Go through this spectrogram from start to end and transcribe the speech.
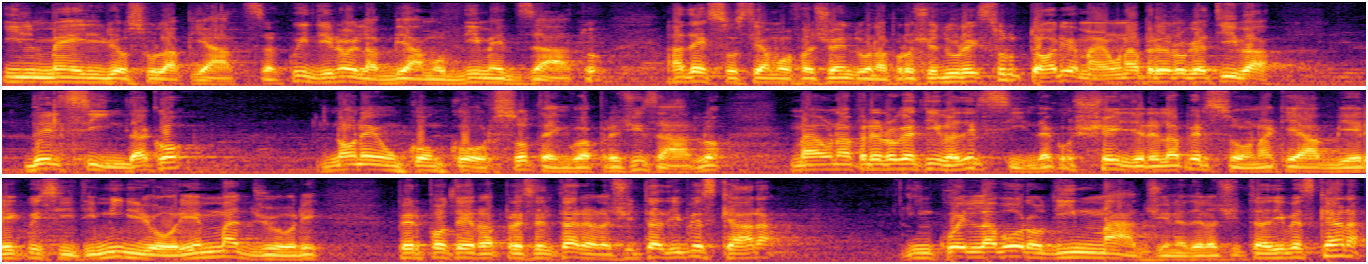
il meglio sulla piazza, quindi noi l'abbiamo dimezzato, adesso stiamo facendo una procedura istruttoria ma è una prerogativa del sindaco non è un concorso, tengo a precisarlo, ma è una prerogativa del sindaco scegliere la persona che abbia i requisiti migliori e maggiori per poter rappresentare la città di Pescara in quel lavoro di immagine della città di Pescara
